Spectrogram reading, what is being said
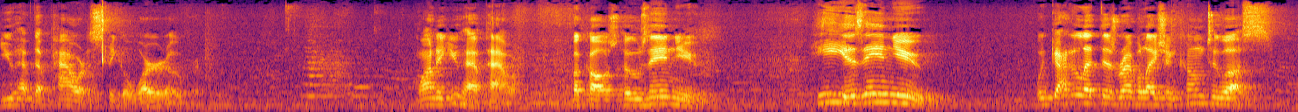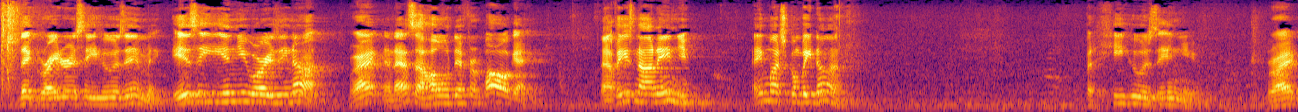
You have the power to speak a word over it. Why do you have power? Because who's in you? He is in you. We've got to let this revelation come to us that greater is he who is in me. Is he in you or is he not? Right? And that's a whole different ball game. Now, if he's not in you, ain't much going to be done. But he who is in you, right?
